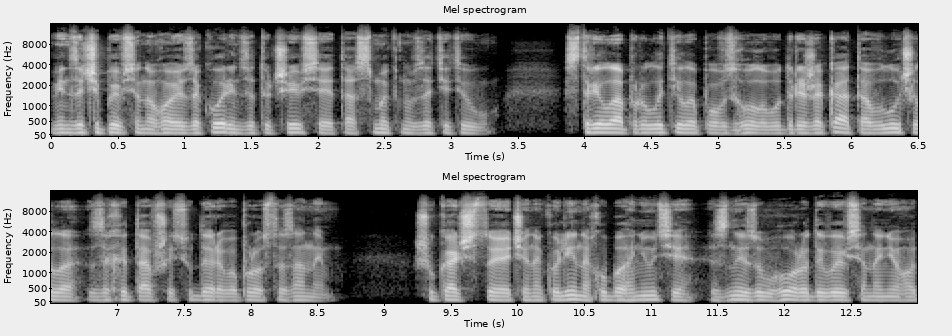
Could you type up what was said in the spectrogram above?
Він зачепився ногою за корінь, заточився та смикнув за тітиву. Стріла пролетіла повз голову дрижака та влучила, захитавшись у дерево просто за ним. Шукач, стоячи на колінах у багнюці, знизу вгору дивився на нього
